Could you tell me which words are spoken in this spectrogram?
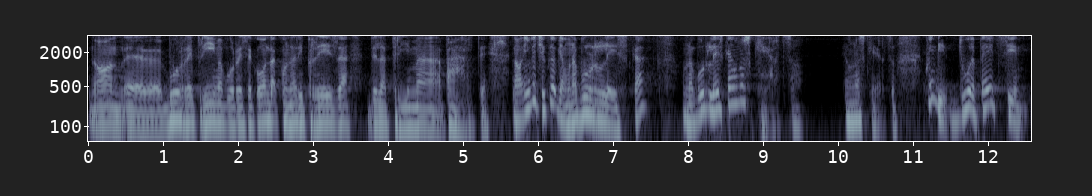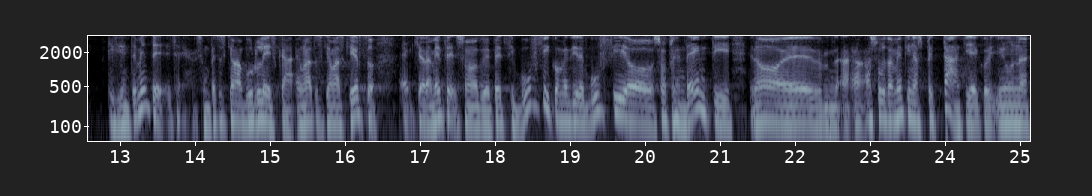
no, eh, burre prima, burre seconda, con la ripresa della prima parte. invece qui abbiamo una burlesca, una burlesca è uno scherzo, è uno scherzo. Quindi due pezzi Evidentemente, cioè, se un pezzo si chiama burlesca e un altro si chiama scherzo, eh, chiaramente sono due pezzi buffi, come dire, buffi o sorprendenti, no? eh, assolutamente inaspettati, ecco, in un,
